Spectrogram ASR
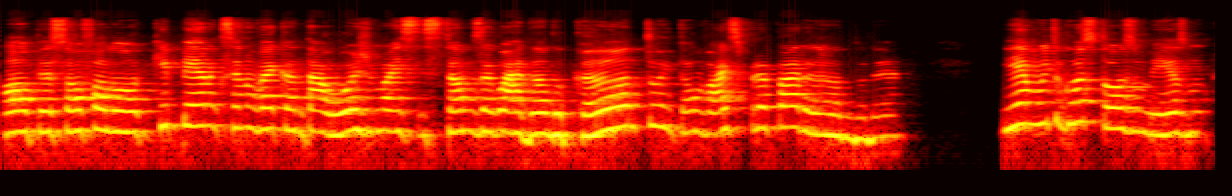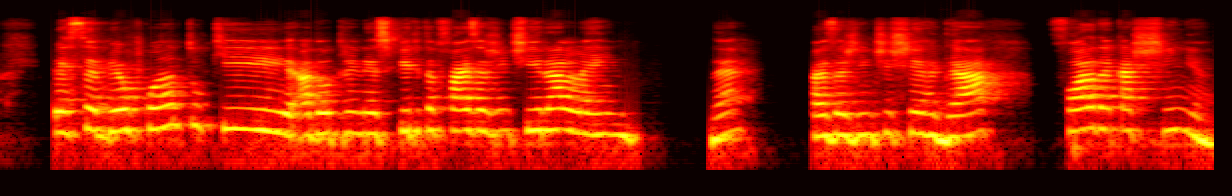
Ó, o pessoal falou, que pena que você não vai cantar hoje, mas estamos aguardando o canto, então vai se preparando, né? E é muito gostoso mesmo perceber o quanto que a doutrina espírita faz a gente ir além, né? Faz a gente enxergar fora da caixinha.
